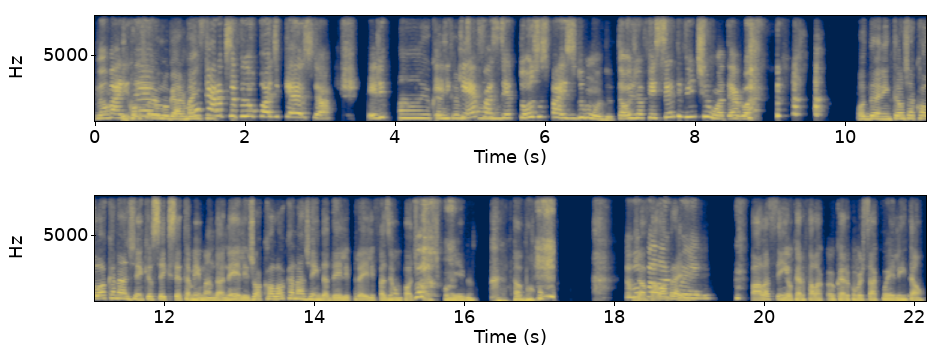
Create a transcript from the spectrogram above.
Meu marido e qual é foi o lugar mais... o cara que você fez um podcast já. Ele, ah, eu ele quer fazer todos os países do mundo. Então, já fez 121 até agora. Ô, Dani, então já coloca na agenda, que eu sei que você também manda nele, já coloca na agenda dele para ele fazer um podcast comigo. tá bom? Eu vou já falar fala com ele. ele. Fala sim, eu quero falar, eu quero conversar com ele então.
